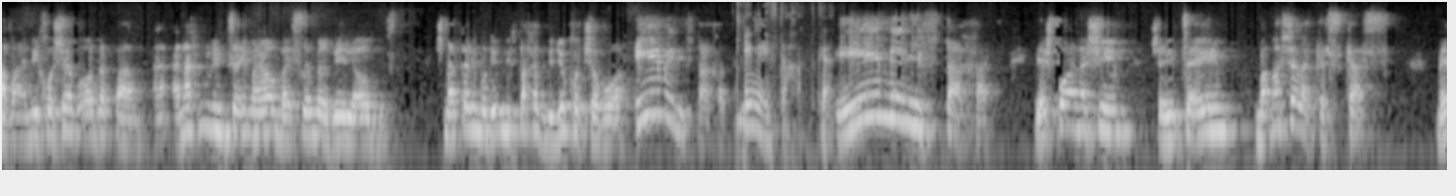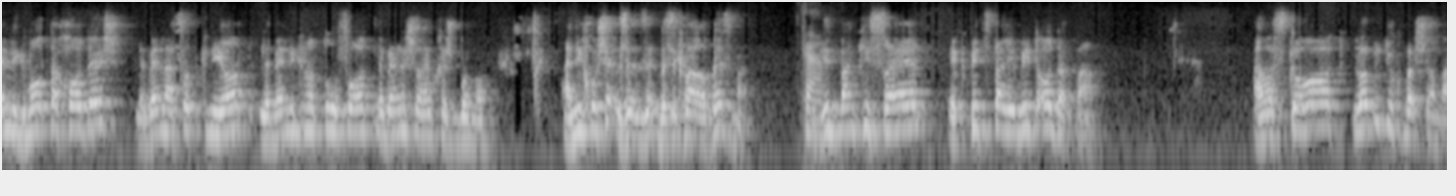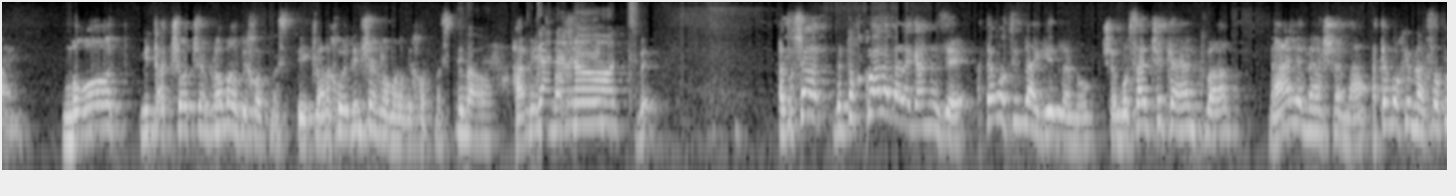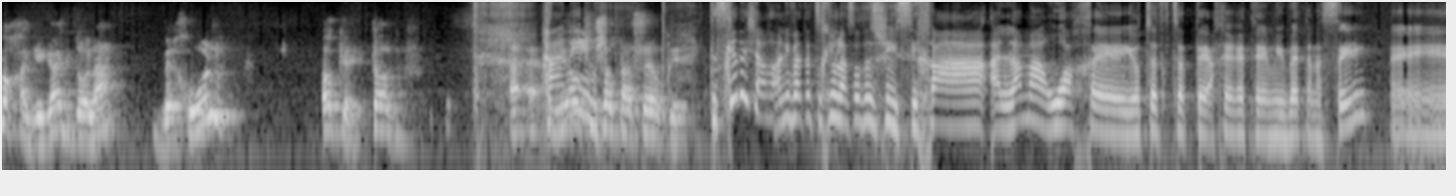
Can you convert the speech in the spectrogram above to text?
אבל אני חושב עוד פעם, אנחנו נמצאים היום ב-24 לאוגוסט. שנת הלימודים נפתחת בדיוק עוד שבוע, אם היא נפתחת. אם היא נפתחת, כן. אם היא נפתחת. יש פה אנשים שנמצאים ממש על הקשקש, בין לגמור את החודש, לבין לעשות קניות, לבין לקנות תרופות, לבין לשלם חשבונות. אני חושב, זה, זה, וזה כבר הרבה זמן. כן. נגיד בנק ישראל הקפיץ את הריבית עוד הפעם. המשכורות לא בדיוק בשמיים. מורות מתעקשות שהן לא מרוויחות מספיק, ואנחנו יודעים שהן לא מרוויחות מספיק. ברור. גננות. ב... אז עכשיו, בתוך כל הבלגן הזה, אתם רוצים להגיד לנו שמוסד שקיים כבר מעל למאה שנה, אתם הולכים לעשות לו חגיגה גדולה בחו"ל? אוקיי, טוב. ליאור שושר תעשה אותי. תזכיר לי שאני ואתה צריכים לעשות איזושהי שיחה על למה הרוח אה, יוצאת קצת אה, אחרת אה, מבית הנשיא.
